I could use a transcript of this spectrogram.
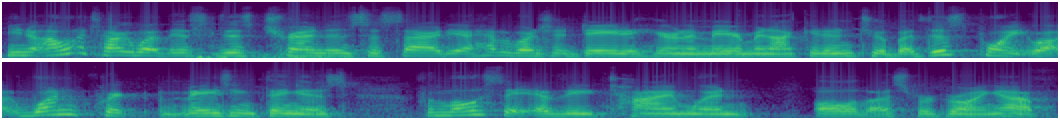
You know, I want to talk about this this trend in society. I have a bunch of data here, and I may or may not get into it. But at this point, well, one quick amazing thing is, for most of the time when all of us were growing up,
